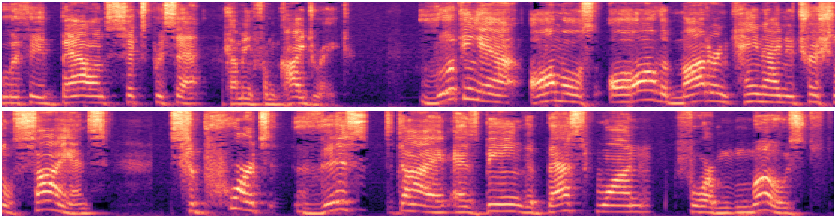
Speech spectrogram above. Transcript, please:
with the balance 6% coming from hydrate. Looking at almost all the modern canine nutritional science supports this diet as being the best one for most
